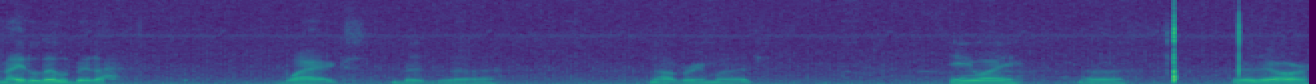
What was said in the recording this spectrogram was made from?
made a little bit of wax, but uh, not very much. Anyway, uh, there they are.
